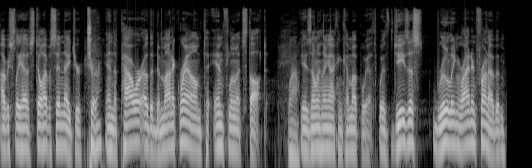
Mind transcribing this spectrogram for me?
obviously have still have a sin nature. Sure. And the power of the demonic realm to influence thought. Wow. Is the only thing I can come up with. With Jesus ruling right in front of him,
